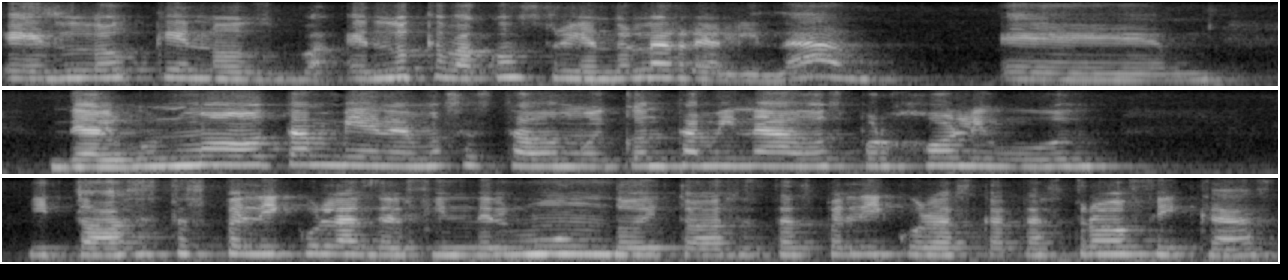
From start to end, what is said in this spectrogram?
es lo que nos va, es lo que va construyendo la realidad. Eh, de algún modo también hemos estado muy contaminados por Hollywood y todas estas películas del fin del mundo y todas estas películas catastróficas,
